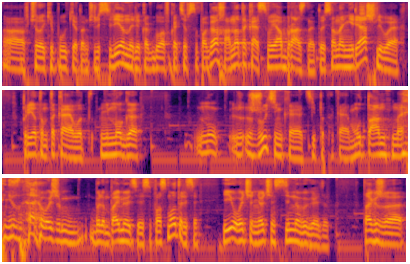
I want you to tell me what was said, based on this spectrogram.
а, в Человеке-пауке, там, через вселенную, или как была в Коте в сапогах. Она такая своеобразная. То есть она неряшливая, при этом такая вот немного ну, жутенькая, типа такая мутантная, не знаю, в общем, блин, поймете, если посмотрите, и очень-очень сильно выглядит. Также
